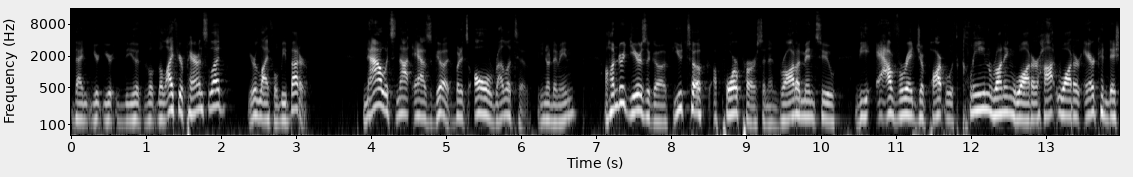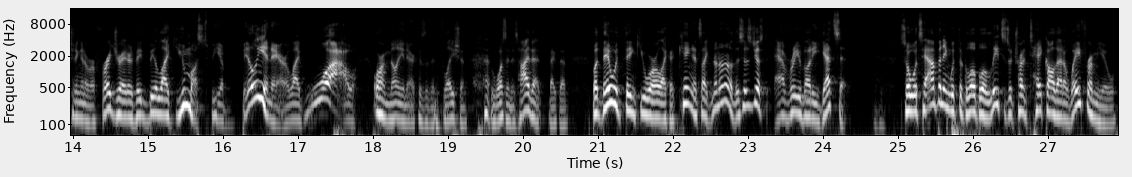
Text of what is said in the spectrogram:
than your, your the, the life your parents led your life will be better now it's not as good but it's all relative you know what i mean a hundred years ago, if you took a poor person and brought them into the average apartment with clean running water, hot water, air conditioning, and a refrigerator, they'd be like, "You must be a billionaire!" Like, wow, or a millionaire because of inflation. it wasn't as high that back then, but they would think you were like a king. It's like, no, no, no. This is just everybody gets it. So what's happening with the global elites is they're trying to take all that away from you,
